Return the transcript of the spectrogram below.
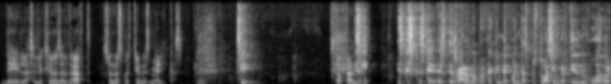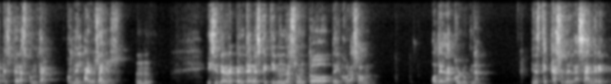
de las elecciones del draft, son las cuestiones médicas. Sí. Totalmente. Es que es, que, es, raro, ¿no? Porque a fin de cuentas, pues tú vas a invertir en un jugador que esperas contar con él varios años. Y si de repente ves que tiene un asunto del corazón o de la columna, en este caso de la sangre,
